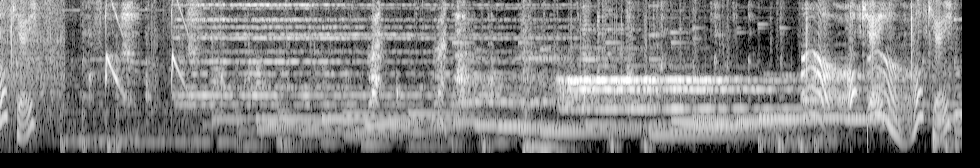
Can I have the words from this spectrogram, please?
Okay. Oh, okay. Oh, okay.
